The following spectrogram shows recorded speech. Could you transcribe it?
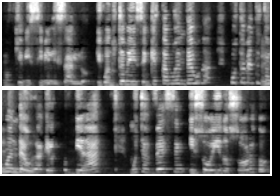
tenemos que visibilizarlo. Y cuando usted me dice, ¿en qué estamos en deuda? Justamente estamos en deuda, que la sociedad muchas veces hizo oído sordo,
